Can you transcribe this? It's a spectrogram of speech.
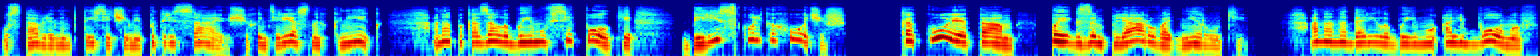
уставленным тысячами потрясающих, интересных книг. Она показала бы ему все полки. «Бери сколько хочешь. Какое там по экземпляру в одни руки. Она надарила бы ему альбомов.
